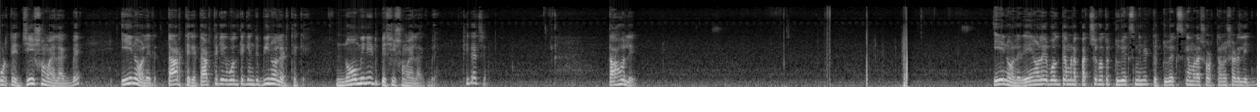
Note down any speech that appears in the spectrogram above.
করতে যে সময় লাগবে, এ নলের, তার থেকে তার থেকে বলতে কিন্তু বি নলের থেকে, ন মিনিট বেশি সময় লাগবে, ঠিক আছে? তাহলে, এ নলের এ নলের বলতে আমরা পাচ্ছি কত? টু এক্স মিনিট, তো টু এক্সকে আমরা শর্তানুসারে লিখব।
